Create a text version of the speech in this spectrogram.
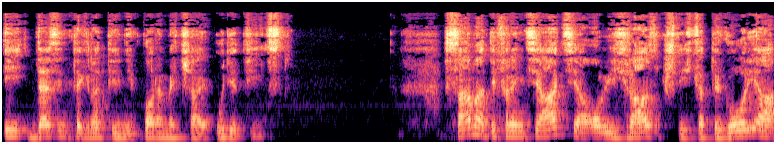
i dezintegrativni poremećaj u djetinstvu. Sama diferencijacija ovih različitih kategorija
